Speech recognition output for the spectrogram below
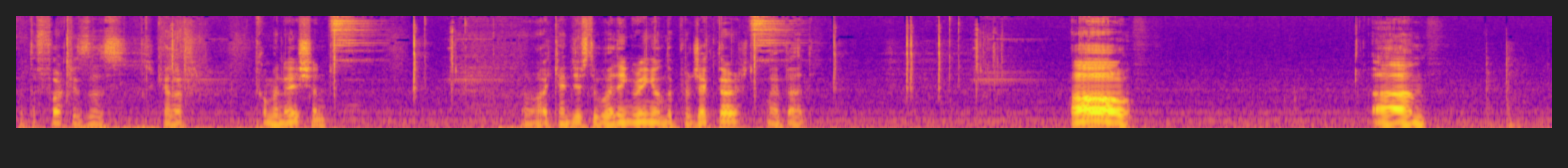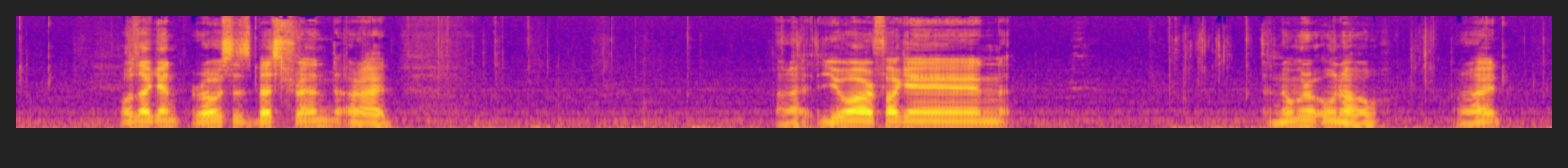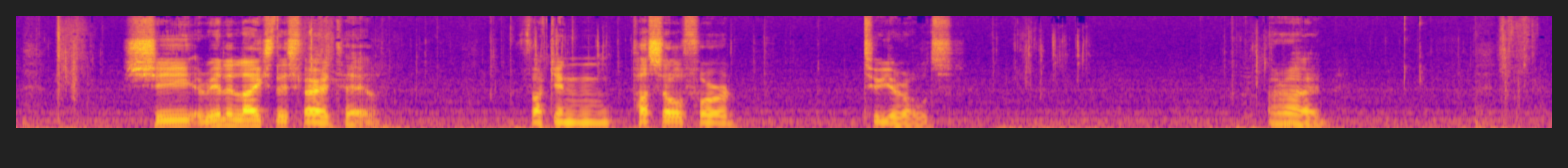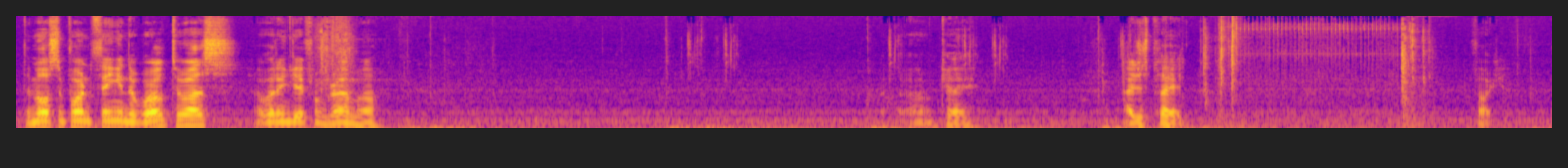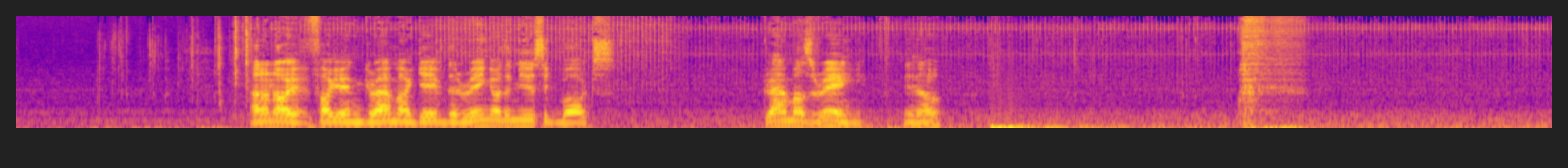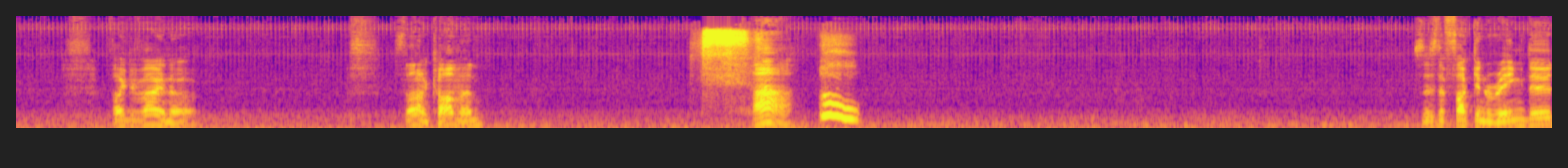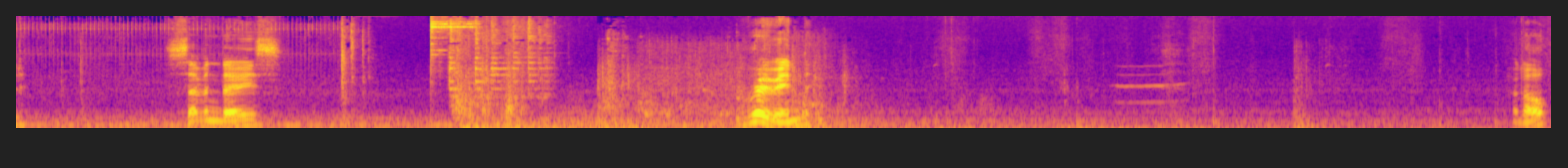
What the fuck is this kind of combination? Oh, I can't use the wedding ring on the projector. My bad. Oh. Um. What was that again? Rose's best friend? Alright. Alright. You are fucking. Numero uno. Alright. She really likes this fairy tale. Fucking puzzle for two Alright. The most important thing in the world to us? A wedding gift from grandma. Okay. I just played. Fuck. I don't know if fucking grandma gave the ring or the music box. Grandma's ring, you know? Fuck if I know. It's not uncommon. Ah! Oh! Is this the fucking ring, dude? Seven days? Ruined? Hello?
